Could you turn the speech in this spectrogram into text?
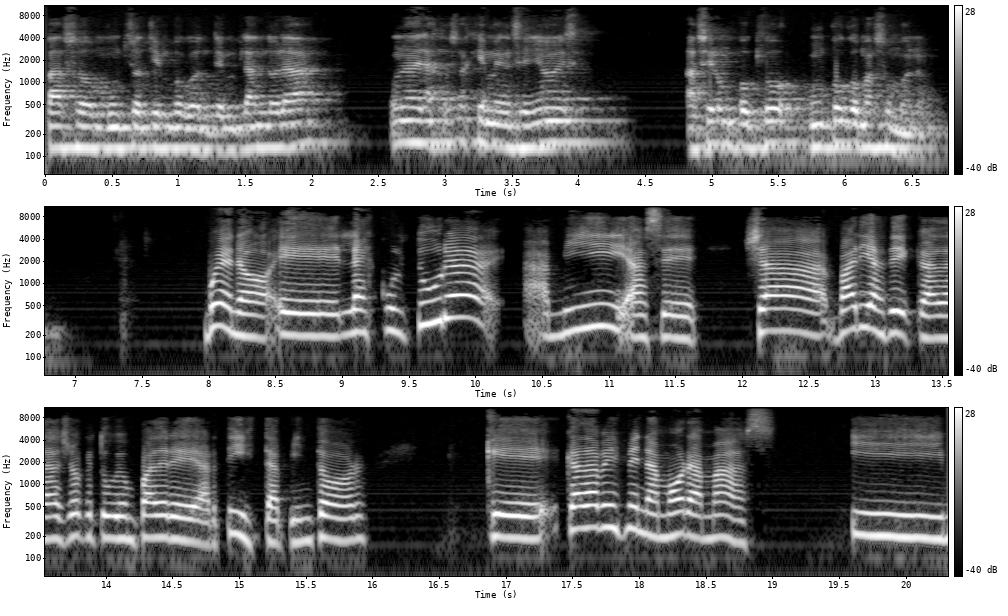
paso mucho tiempo contemplándola. Una de las cosas que me enseñó es hacer un poco, un poco más humano. Bueno, eh, la escultura a mí hace ya varias décadas, yo que tuve un padre artista, pintor, que cada vez me enamora más. Y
